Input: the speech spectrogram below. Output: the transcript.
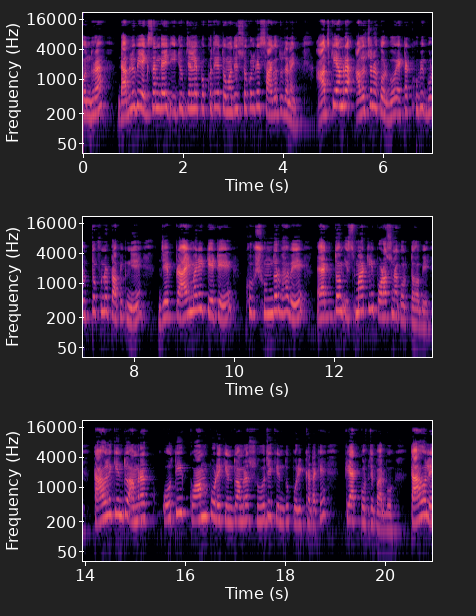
বন্ধুরা ডাব্লিউবি এক্সাম গাইড ইউটিউব চ্যানেলের পক্ষ থেকে তোমাদের সকলকে স্বাগত জানাই। আজকে আমরা আলোচনা করব একটা খুবই গুরুত্বপূর্ণ টপিক নিয়ে, যে প্রাইমারি টেটে খুব সুন্দরভাবে একদম স্মার্টলি পড়াশোনা করতে হবে। তাহলে কিন্তু আমরা অতি কম পড়ে কিন্তু আমরা সহজে কিন্তু পরীক্ষাটাকে ক্র্যাক করতে পারব। তাহলে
